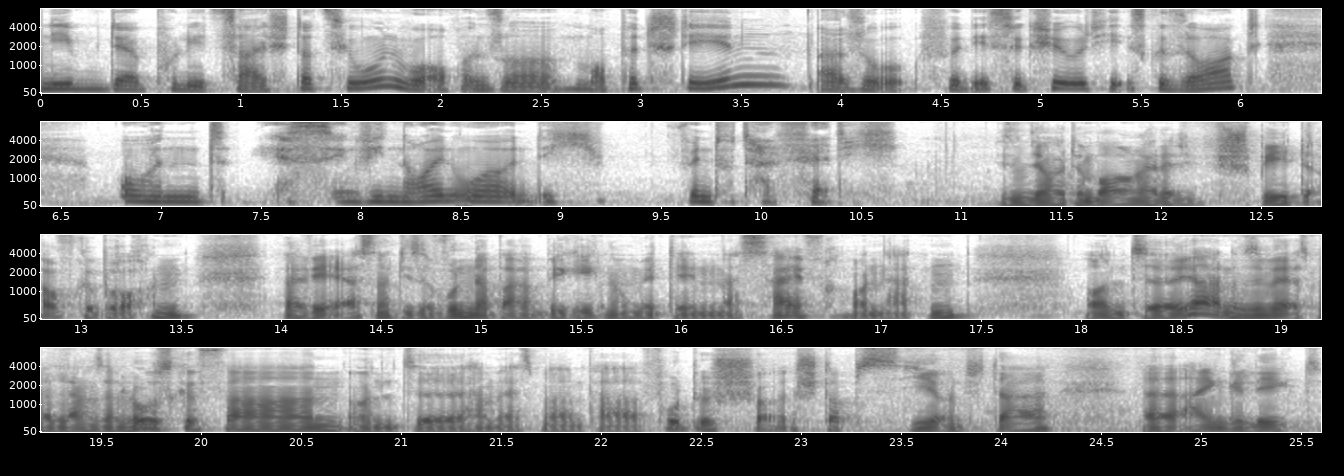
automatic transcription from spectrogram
neben der Polizeistation, wo auch unsere Moped stehen. Also für die Security ist gesorgt. Und es ist irgendwie 9 Uhr und ich bin total fertig. Wir sind ja heute Morgen relativ spät aufgebrochen, weil wir erst noch diese wunderbare Begegnung mit den Maasai-Frauen hatten. Und äh, ja, dann sind wir erstmal langsam losgefahren und äh, haben erstmal ein paar Fotostops hier und da äh, eingelegt.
